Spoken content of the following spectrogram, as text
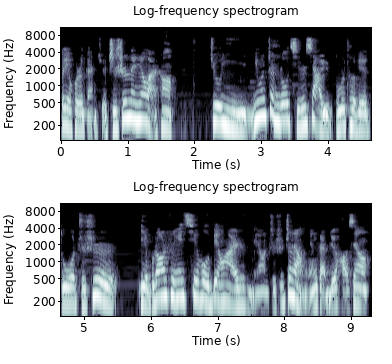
备或者感觉，只是那天晚上就以因为郑州其实下雨不是特别多，只是也不知道是因为气候的变化还是怎么样，只是这两年感觉好像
